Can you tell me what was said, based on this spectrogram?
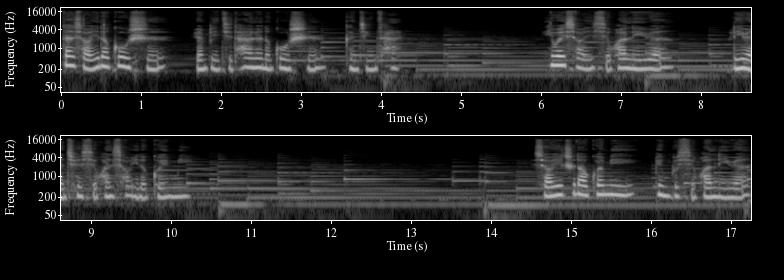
但小一的故事远比其他暗恋的故事更精彩。因为小姨喜欢李远，李远却喜欢小姨的闺蜜。小姨知道闺蜜并不喜欢李远，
